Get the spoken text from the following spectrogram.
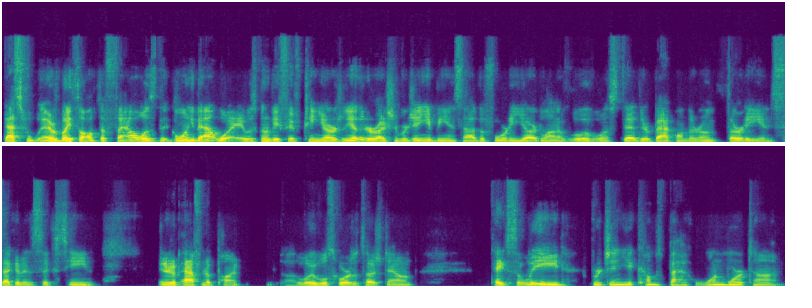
that's everybody thought the foul was that going that way. It was going to be 15 yards in the other direction. Virginia be inside the 40 yard line of Louisville. Instead, they're back on their own 30 and second and 16. Ended up having to punt. Uh, Louisville scores a touchdown, takes the lead. Virginia comes back one more time,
